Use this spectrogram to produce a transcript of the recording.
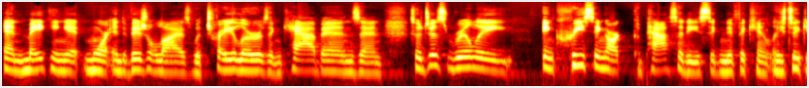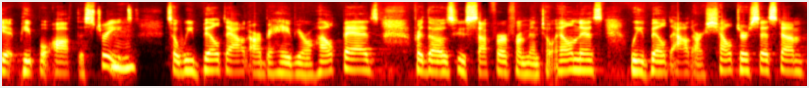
and making it more individualized with trailers and cabins. And so just really increasing our capacity significantly to get people off the streets. Mm-hmm. So we built out our behavioral health beds for those who suffer from mental illness. We built out our shelter system.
